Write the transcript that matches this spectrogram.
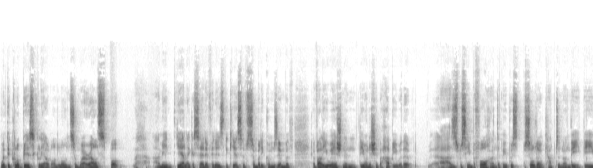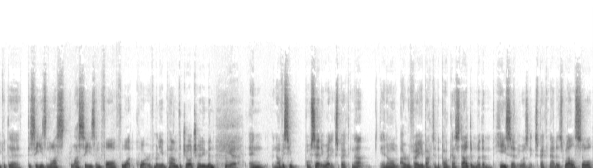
with the club basically out on loan somewhere else. But I mean, yeah, like I said, if it is the case of somebody comes in with evaluation and the ownership are happy with it, uh, as we've seen beforehand, I mean, we sold our captain on the, the eve of the, the season last last season for, for what quarter of a million pound for George Honeyman. Yeah, and and obviously we certainly weren't expecting that. You know, I refer you back to the podcast Adam with him. He certainly wasn't expecting that as well. So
